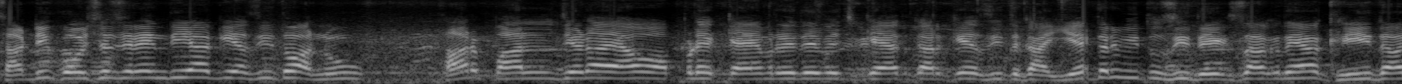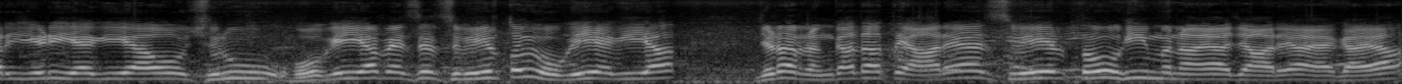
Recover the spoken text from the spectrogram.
ਸਾਡੀ ਕੋਸ਼ਿਸ਼ ਰਹਿੰਦੀ ਆ ਕਿ ਅਸੀਂ ਤੁਹਾਨੂੰ ਹਰ ਪਲ ਜਿਹੜਾ ਆ, ਉਹ ਆਪਣੇ ਕੈਮਰੇ ਦੇ ਵਿੱਚ ਕੈਦ ਕਰਕੇ ਅਸੀਂ ਦਿਖਾਈਏ। ਇੱਧਰ ਵੀ ਤੁਸੀਂ ਦੇਖ ਸਕਦੇ ਆ, ਖਰੀਦਦਾਰੀ ਜਿਹੜੀ ਹੈਗੀ ਆ, ਉਹ ਸ਼ੁਰੂ ਹੋ ਗਈ ਆ। ਵੈਸੇ ਸਵੇਰ ਤੋਂ ਹੀ ਹੋ ਗਈ ਹੈਗੀ ਆ, ਜਿਹੜਾ ਰੰਗਾਂ ਦਾ ਤਿਉਹਾਰ ਹੈ ਸਵੇਰ ਤੋਂ ਹੀ ਮਨਾਇਆ ਜਾ ਰਿਹਾ ਹੈਗਾ ਆ।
